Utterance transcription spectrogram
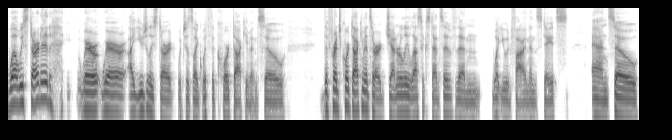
Well, we started where where I usually start, which is like with the court documents. So the French court documents are generally less extensive than what you would find in the states. And so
